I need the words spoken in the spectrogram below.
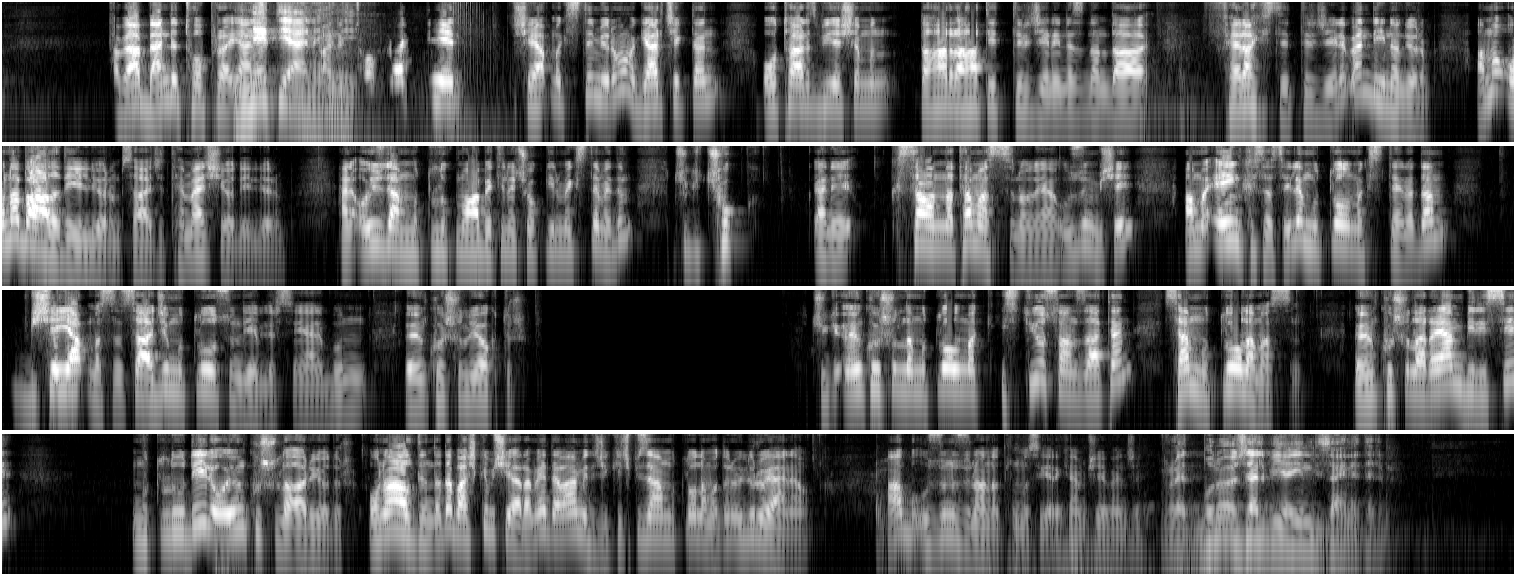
Tabii abi ben de toprağa yani Net yani. hani Hani- toprak diye şey yapmak istemiyorum ama gerçekten o tarz bir yaşamın daha rahat ettireceğine en azından daha ferah hissettireceğine ben de inanıyorum. Ama ona bağlı değil diyorum sadece. Temel şey o değil diyorum. Hani o yüzden mutluluk muhabbetine çok girmek istemedim. Çünkü çok yani kısa anlatamazsın onu yani uzun bir şey. Ama en kısasıyla mutlu olmak isteyen adam bir şey yapmasın. Sadece mutlu olsun diyebilirsin. Yani bunun ön koşulu yoktur. Çünkü ön koşulla mutlu olmak istiyorsan zaten sen mutlu olamazsın. Ön koşul arayan birisi mutluluğu değil o ön koşulu arıyordur. Onu aldığında da başka bir şey aramaya devam edecek. Hiçbir zaman mutlu olamadan ölür yani o. Ama bu uzun uzun anlatılması gereken bir şey bence. Evet bunu özel bir yayın dizayn edelim.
